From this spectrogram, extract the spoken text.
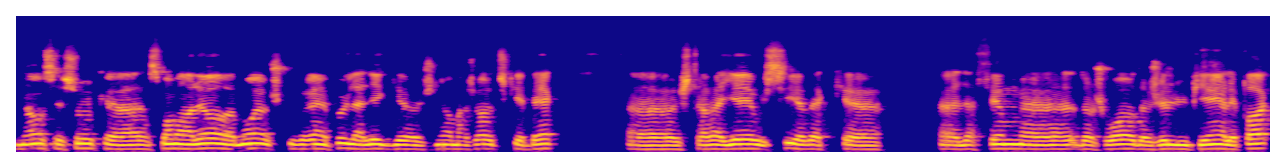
Non, c'est sûr qu'à ce moment-là, moi, je couvrais un peu la Ligue junior majeure du Québec. Euh, je travaillais aussi avec euh, la firme de joueurs de Gilles Lupien à l'époque.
